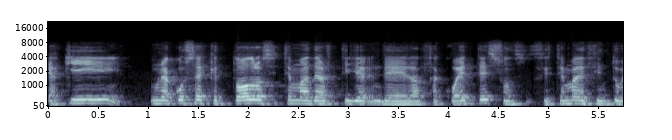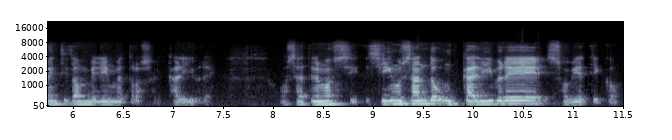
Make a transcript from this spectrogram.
Y aquí una cosa es que todos los sistemas de, de lanzacohetes son sistemas de 122 milímetros el calibre. O sea, tenemos, siguen usando un calibre soviético.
